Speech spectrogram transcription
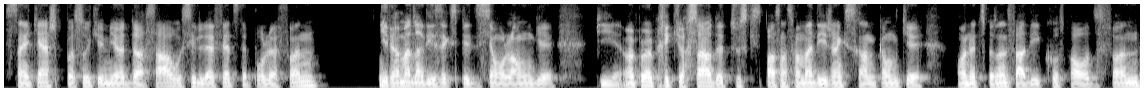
cinq ans, je ne suis pas sûr qu'il a mis un dossard. Aussi, il l'a fait, c'était pour le fun. Il est vraiment dans des expéditions longues, un peu un précurseur de tout ce qui se passe en ce moment, des gens qui se rendent compte qu'on a-tu besoin de faire des courses pour avoir du fun?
